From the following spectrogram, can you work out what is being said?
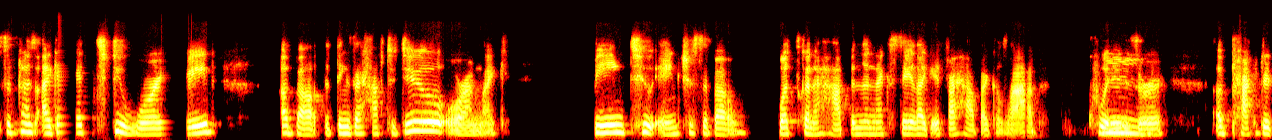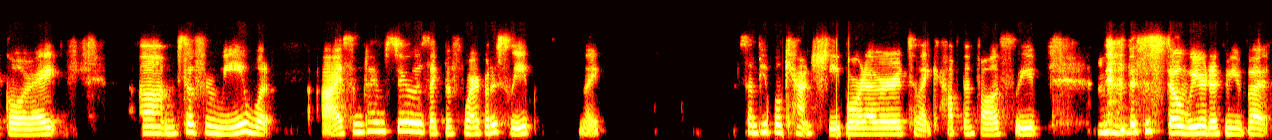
sometimes I get too worried about the things I have to do, or I'm like being too anxious about what's going to happen the next day. Like if I have like a lab quiz mm. or a practical, right? Um, so for me, what I sometimes do is like before I go to sleep, like some people count sheep or whatever to like help them fall asleep. Mm-hmm. this is so weird of me, but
